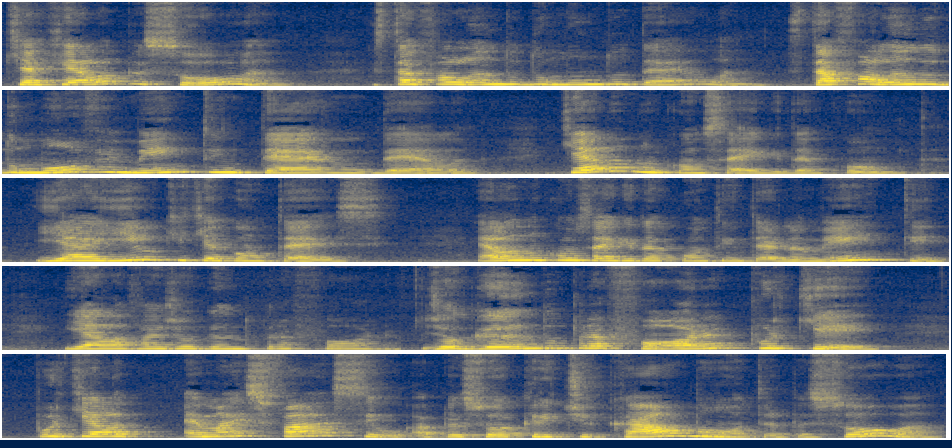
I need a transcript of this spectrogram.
que aquela pessoa está falando do mundo dela, está falando do movimento interno dela, que ela não consegue dar conta. E aí o que que acontece? Ela não consegue dar conta internamente e ela vai jogando para fora. Jogando para fora, por quê? Porque ela é mais fácil a pessoa criticar uma outra pessoa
